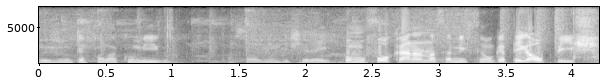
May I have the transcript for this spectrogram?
Hoje não quer falar comigo. Tá sozinho, deixa ele aí. Vamos focar na nossa missão, que é pegar o peixe.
